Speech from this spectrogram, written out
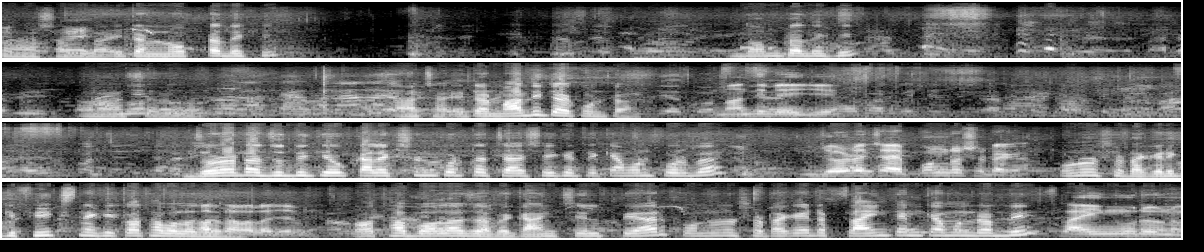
মাশাআল্লাহ এটা নোকটা দেখি। দমটা দেখি। মাশাআল্লাহ। আচ্ছা এটার মাদিটা কোনটা? মাদির এই যে। জোড়াটা যদি কেউ কালেকশন করতে চায় সেক্ষেত্রে কেমন পড়বে? জোড়া চাই পনেরোশো টাকা। পনেরোশো টাকা এটা কি ফিক্স নাকি কথা বলা যাবে? কথা বলা যাবে। কথা বলা যাবে গাংচিল পেয়ার পনেরোশো টাকা। এটা ফ্লাইং টাইম কেমন রাখবি ফ্লাইং উড়েও না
